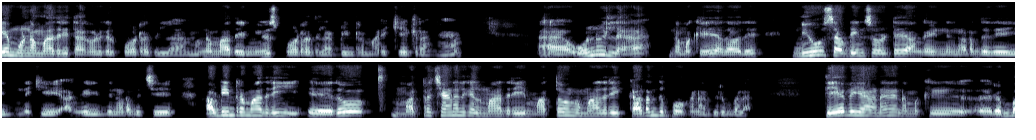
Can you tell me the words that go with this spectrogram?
ஏன் முன்ன மாதிரி தகவல்கள் போடுறது இல்ல முன்ன மாதிரி நியூஸ் போடுறது இல்ல அப்படின்ற மாதிரி கேக்குறாங்க. ஒன்றும் இல்லை. நமக்கு அதாவது நியூஸ் அப்படின்னு சொல்லிட்டு அங்க இன்னும் நடந்தது இன்னைக்கு அங்க இது நடந்துச்சு அப்படின்ற மாதிரி ஏதோ மற்ற சேனல்கள் மாதிரி மற்றவங்க மாதிரி கடந்து போக நான் விரும்பலை. தேவையான நமக்கு ரொம்ப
